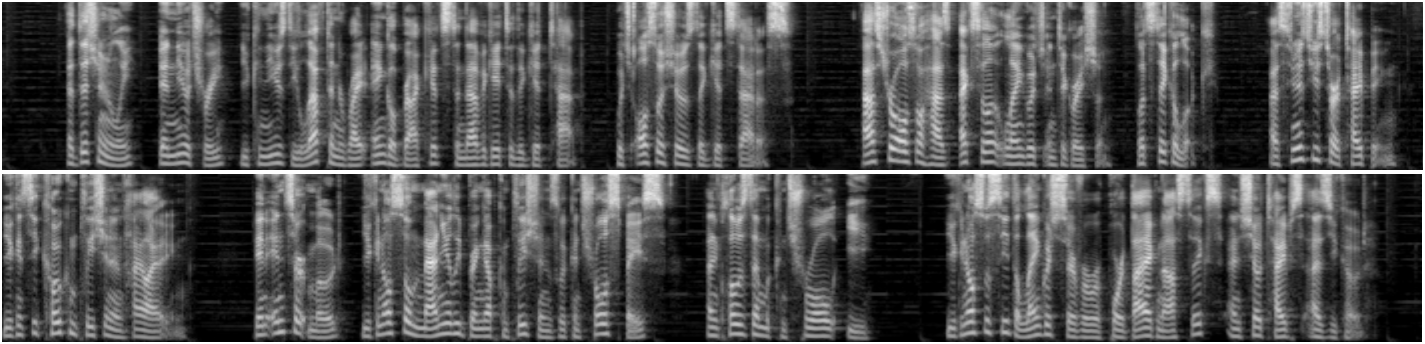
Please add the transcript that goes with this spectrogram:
Additionally, in NeoTree, you can use the left and right angle brackets to navigate to the Git tab, which also shows the Git status. Astro also has excellent language integration. Let's take a look. As soon as you start typing, you can see code completion and highlighting. In insert mode, you can also manually bring up completions with control space and close them with control E. You can also see the language server report diagnostics and show types as you code.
